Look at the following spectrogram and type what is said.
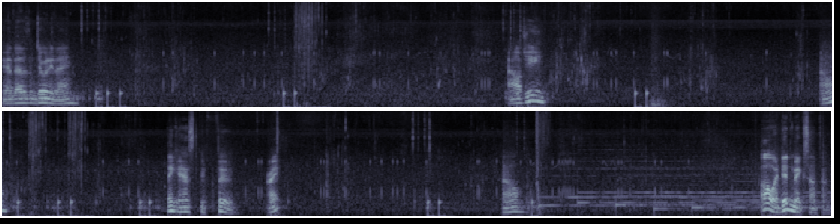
okay, that doesn't do anything. Algae? No. I think it has to be food, right? No. Oh, I did make something.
